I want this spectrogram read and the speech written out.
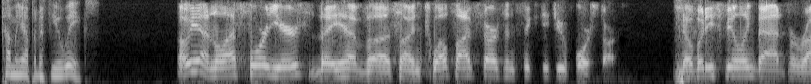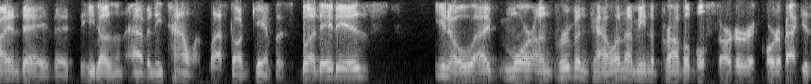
coming up in a few weeks. Oh yeah, in the last four years, they have uh, signed 12 five stars and 62 four stars. Nobody's feeling bad for Ryan Day that he doesn't have any talent left on campus, but it is, you know, a more unproven talent. I mean, the probable starter at quarterback is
